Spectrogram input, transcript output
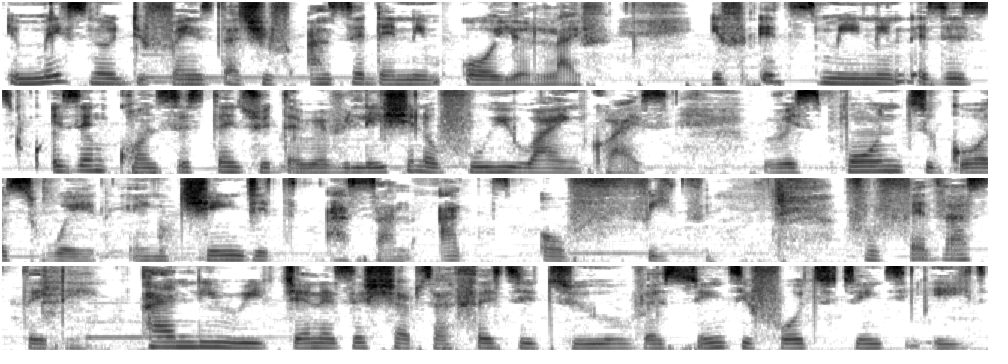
It makes no difference that you've answered the name all your life. If its meaning isn't consistent with the revelation of who you are in Christ, respond to God's word and change it as an act of faith. For further study, kindly read Genesis chapter 32, verse 24 to 28,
